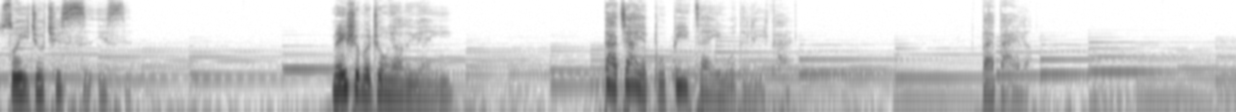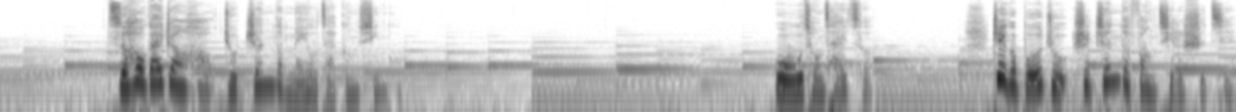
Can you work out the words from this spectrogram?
所以就去死一死。没什么重要的原因，大家也不必在意我的离开。拜拜了。”此后，该账号就真的没有再更新过。我无从猜测，这个博主是真的放弃了世界，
